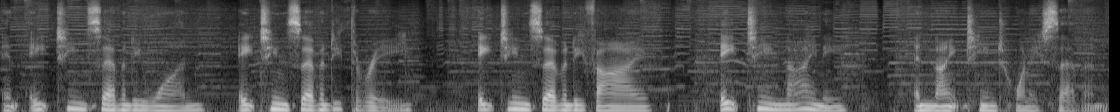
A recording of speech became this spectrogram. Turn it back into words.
in 1871, 1873, 1875, 1890, and 1927.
